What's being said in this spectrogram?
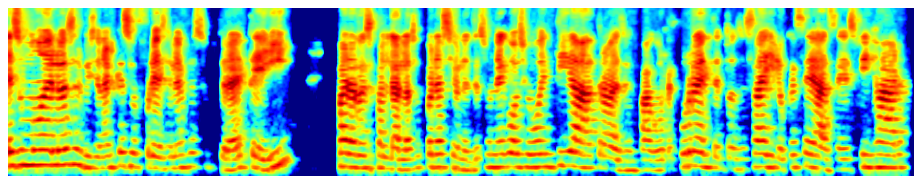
es un modelo de servicio en el que se ofrece la infraestructura de TI para respaldar las operaciones de su negocio o entidad a través de un pago recurrente. Entonces ahí lo que se hace es fijar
